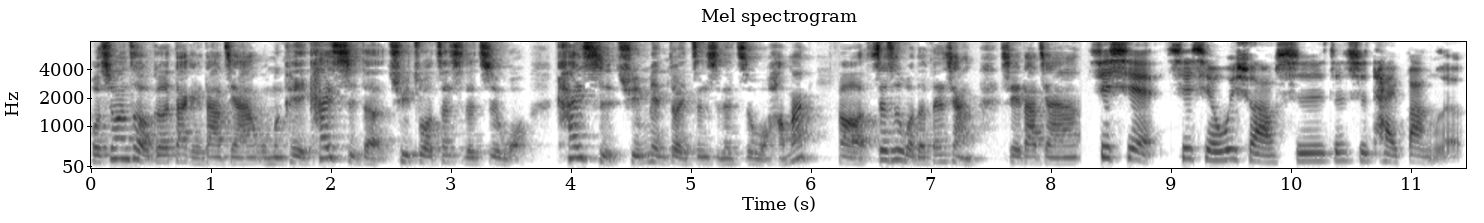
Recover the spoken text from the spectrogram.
我希望这首歌带给大家，我们可以开始的去做真实的自我，开始去面对真实的自我，好吗？哦，这是我的分享，谢谢大家，谢谢谢谢魏雪老师，真是太棒了，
